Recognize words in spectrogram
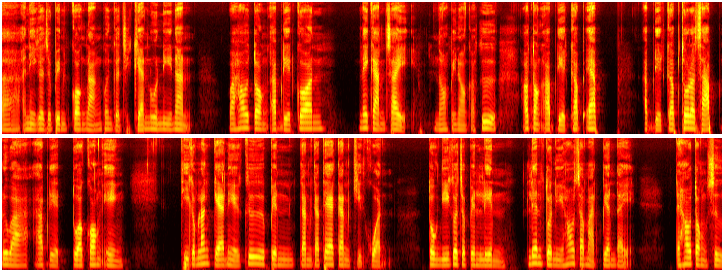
อ่าอันนี้ก็จะเป็นกล้องหลังเพิ่นก็สิแกนนู่นนี่นั่น ว่าเฮาต้องอัปเดตก่อนในการใช้เนาะพี่น้องก็คือเฮาต้องอัปเดตกับแอป อัปเดตกับโทรศัพท์ หรือว่าอัปเดตตัวกล้องเอง ที่กำลังแกะนี่คือเป็นกันกระแทกกันขีดข่วน ตรงนี้ก็จะเป็นเลนเลนตัวนี้เฮาสามารถเปลี่ยนได้แต่เฮาต้องซื้อ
